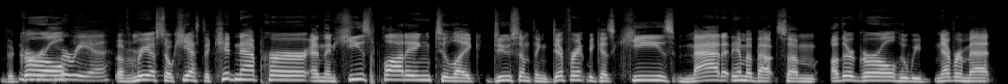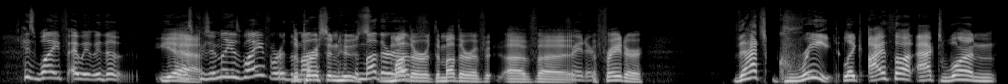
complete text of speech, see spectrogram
the girl Maria. of Maria. So he has to kidnap her, and then he's plotting to like do something different because he's mad at him about some other girl who we never met. His wife, uh, wait, wait, the Yeah, presumably his wife or the, the mo- person who's the mother, mother, of, the mother of of uh, Freder. Freder. That's great. Like I thought, Act One.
